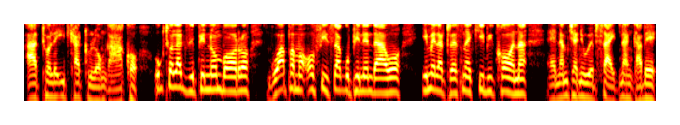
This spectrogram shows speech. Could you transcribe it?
athole itlhaxulo ngakho ukuthola kuziphi inomboro ngiwapha ama-ofisi akuphi nendawo email address nakhibi khona eh, namtshani iwebsite nangabe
